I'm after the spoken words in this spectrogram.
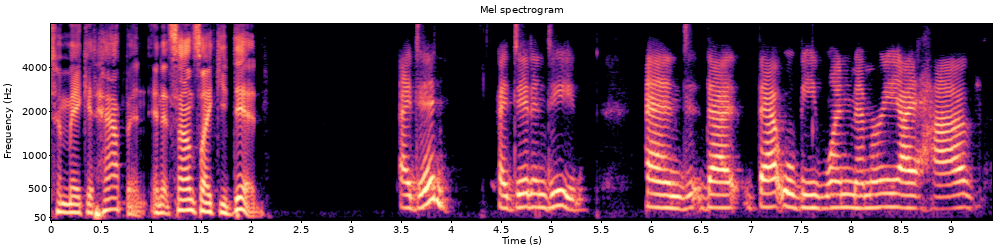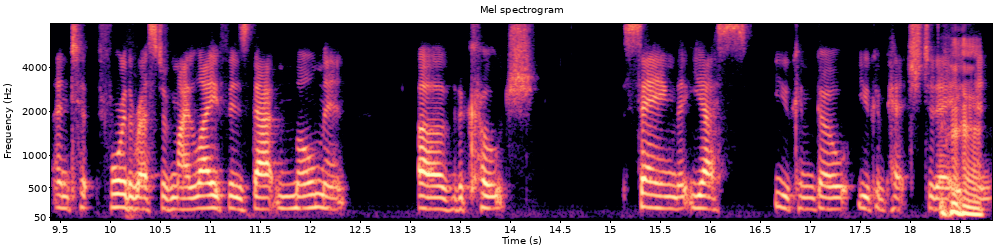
to make it happen. And it sounds like you did. I did. I did indeed. And that that will be one memory I have and for the rest of my life is that moment of the coach saying that yes you can go you can pitch today and,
